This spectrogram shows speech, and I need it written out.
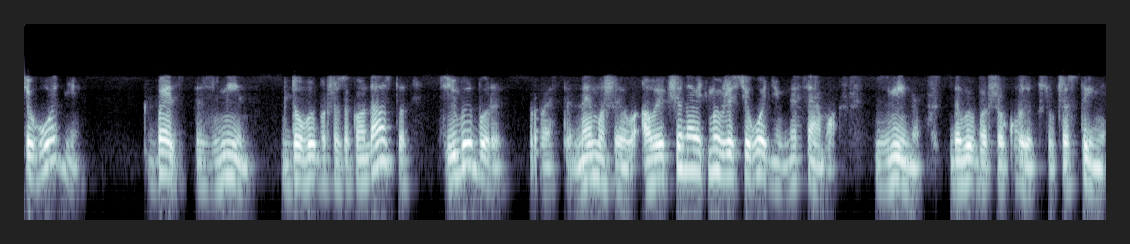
сьогодні без змін до виборчого законодавства ці вибори провести неможливо. Але якщо навіть ми вже сьогодні внесемо зміни до виборчого кодексу в частині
